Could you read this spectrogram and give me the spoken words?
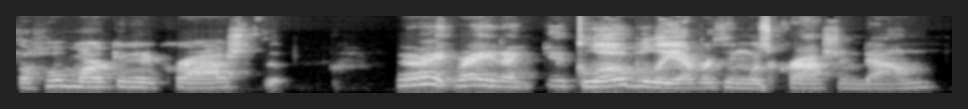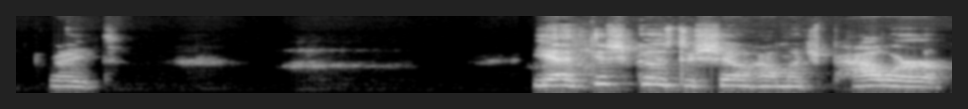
The whole market had crashed. Right, right. I Globally, everything was crashing down. right. Yeah, it just goes to show how much power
